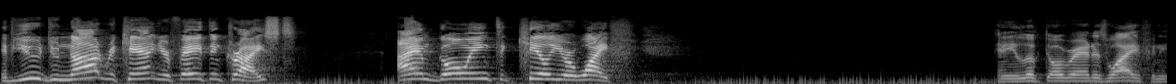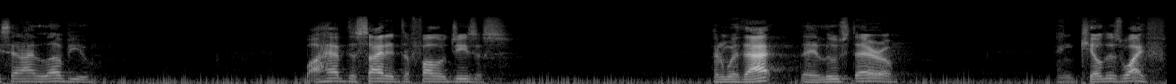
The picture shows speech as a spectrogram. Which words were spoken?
If you do not recant your faith in Christ, I am going to kill your wife. And he looked over at his wife and he said, I love you. But I have decided to follow Jesus. And with that, they loosed the arrow and killed his wife.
